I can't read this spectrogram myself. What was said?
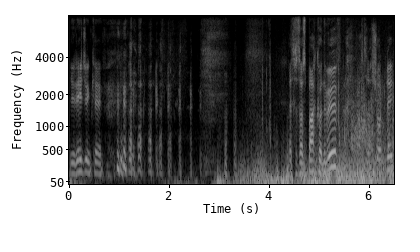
You're raging, Kev. this is us back on the move after a short break.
